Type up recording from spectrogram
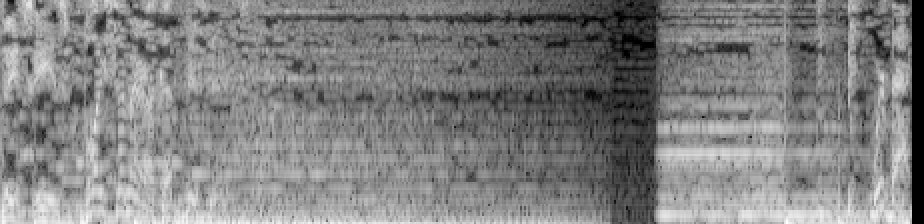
This is Voice America Business. We're back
